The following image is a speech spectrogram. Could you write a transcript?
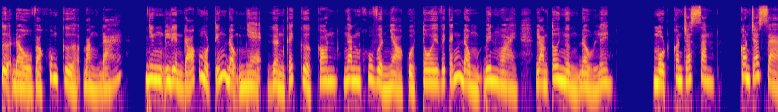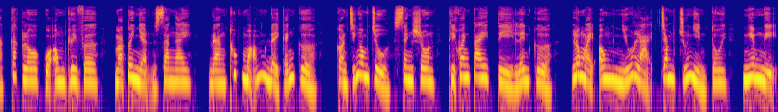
tựa đầu vào khung cửa bằng đá, nhưng liền đó có một tiếng động nhẹ gần cái cửa con ngăn khu vườn nhỏ của tôi với cánh đồng bên ngoài làm tôi ngừng đầu lên. Một con chó săn, con chó già các lô của ông River mà tôi nhận ra ngay đang thúc mõm đẩy cánh cửa, còn chính ông chủ Saint John thì khoanh tay tì lên cửa, lông mày ông nhíu lại chăm chú nhìn tôi, nghiêm nghị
